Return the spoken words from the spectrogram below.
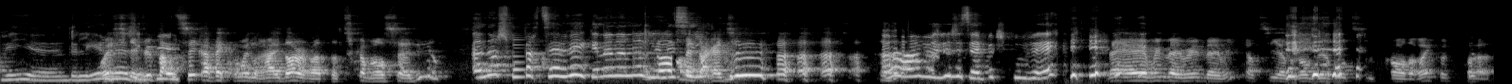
envie de lire. Oui, je t'ai vu partir avec Will Rider. As-tu commencé à lire? Ah non, je suis pas partie avec. Non, non, non, je l'ai laissé. Mais t'aurais dû! ah, mais là, je savais pas que je pouvais. ben oui, ben oui, ben oui. Quand il y a ton bureau, tu le prendras. Écoute, pas.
